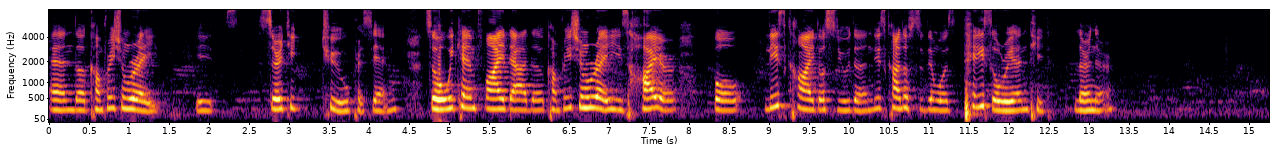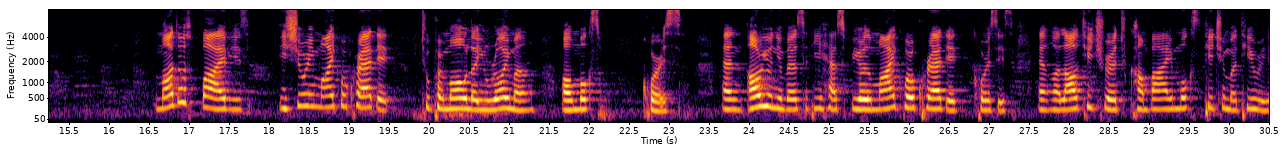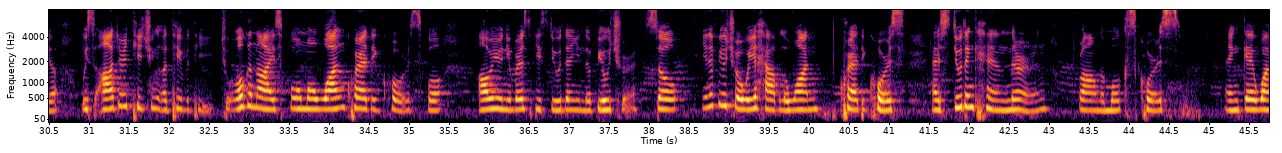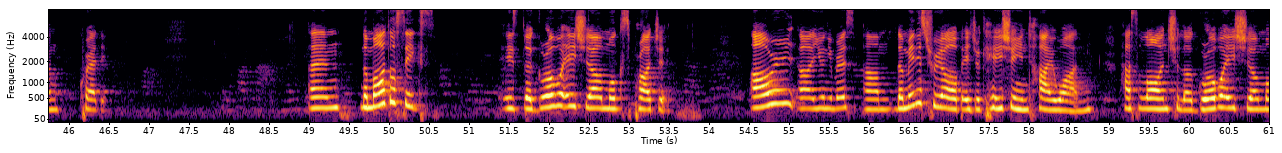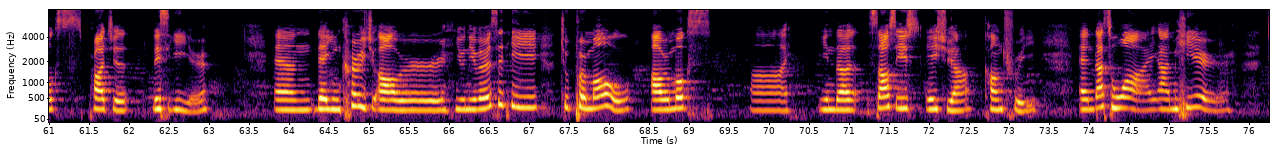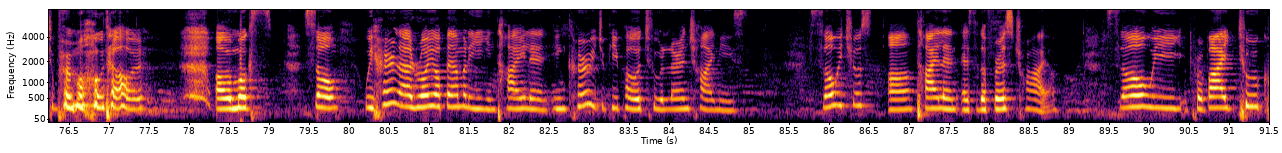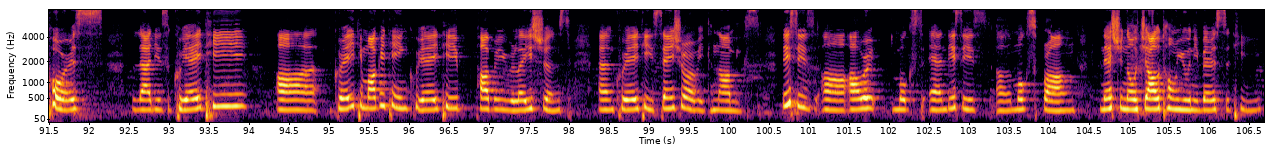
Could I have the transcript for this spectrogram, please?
and the completion rate is 32%. So we can find that the completion rate is higher for this kind of student. This kind of student was taste-oriented learner. Model 5 is issuing microcredit to promote the enrollment of MOOCs course. And our university has built microcredit courses and allow teachers to combine MOOCs teaching material with other teaching activity to organize formal one credit course for our university students in the future. So in the future, we have the one credit course and student can learn from the MOOCs course and get one credit. And the Model 6 is the Global Asia MOOCs project. Our uh, univers- um, the Ministry of Education in Taiwan has launched the Global Asia MOOCs project this year. And they encourage our university to promote our MOOCs uh, in the Southeast Asia country. And that's why I'm here to promote our, our MOOCs. So we heard that royal family in Thailand encourage people to learn Chinese. So we chose uh, Thailand as the first trial. So we provide two courses that is creative, uh, creative marketing, creative public relations, and creative essential of economics. This is uh, our MOOCs, and this is uh, MOOCs from National Jiao Tong University.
